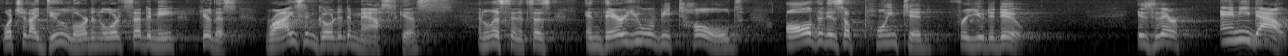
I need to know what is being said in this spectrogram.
What should I do, Lord? And the Lord said to me, Hear this, rise and go to Damascus. And listen, it says, And there you will be told all that is appointed for you to do. Is there any doubt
